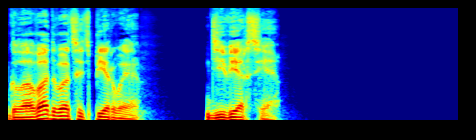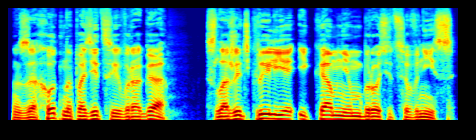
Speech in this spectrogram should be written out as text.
Глава 21. Диверсия. Заход на позиции врага, сложить крылья и камнем броситься вниз,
